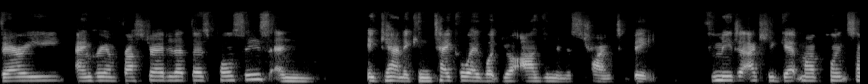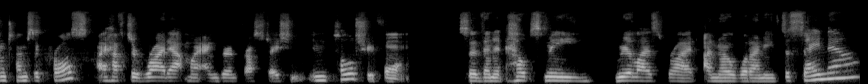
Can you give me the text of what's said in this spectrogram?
very angry and frustrated at those policies and it can it can take away what your argument is trying to be for me to actually get my point sometimes across i have to write out my anger and frustration in poetry form so then it helps me realize, right, I know what I need to say now.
